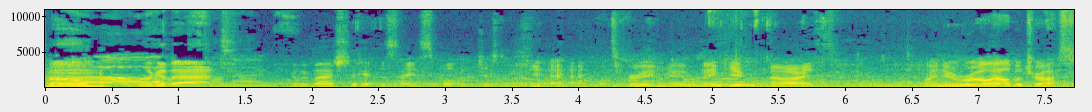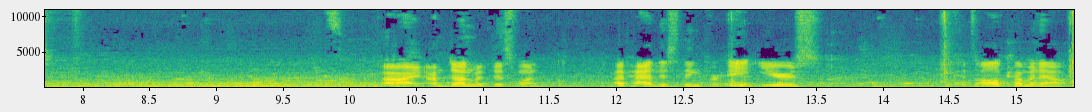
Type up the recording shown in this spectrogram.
Boom. Oh, Look at that. And we managed to hit the same spot just about. Yeah, that's great, man. Thank you. No worries. My new Royal Albatross. All right, I'm done with this one. I've had this thing for eight years. It's all coming out.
